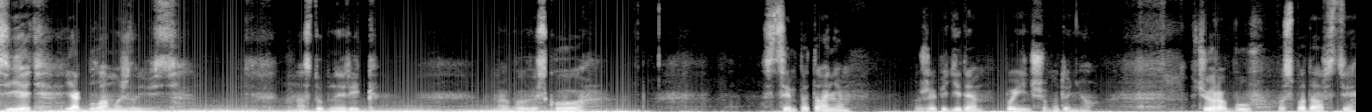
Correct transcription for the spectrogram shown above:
сіяти, як була можливість. Наступний рік ми обов'язково з цим питанням вже підійдемо по-іншому до нього. Вчора був в господарстві,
